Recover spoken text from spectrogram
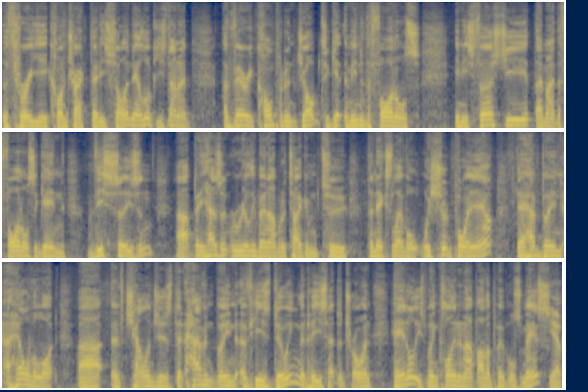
the three year contract that he signed. Now, look, he's done a, a very competent job to get them into the finals in his first year. They made the finals again this season, uh, but he hasn't really been able to take them to the next level. We should point out there have been a hell of a lot uh, of challenges that haven't been of his doing that he's had to try and handle. He's been cleaning up other people's mess. Yep.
